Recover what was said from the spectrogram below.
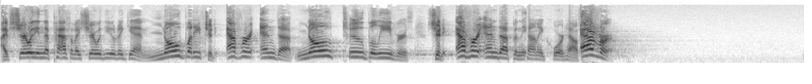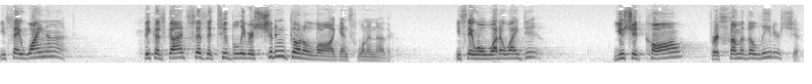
I've shared with you in the past and I share with you again. Nobody should ever end up, no two believers should ever end up in the county courthouse. Ever. You say, why not? Because God says that two believers shouldn't go to law against one another. You say, well, what do I do? You should call for some of the leadership.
